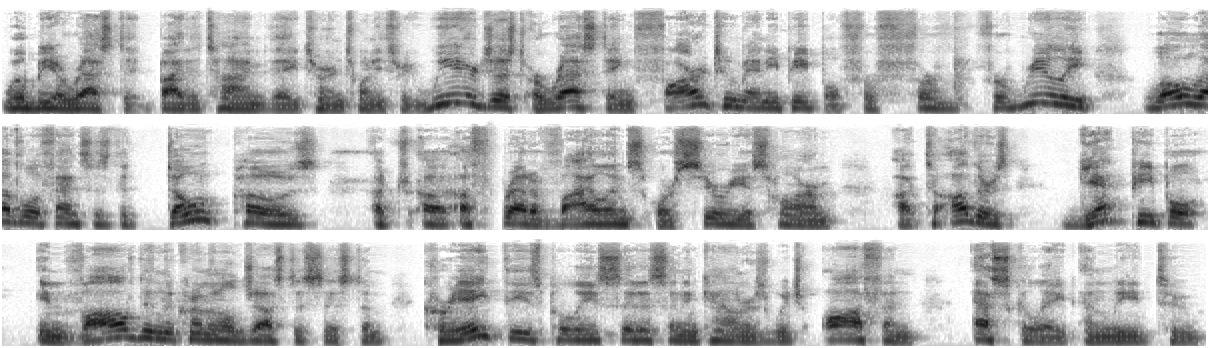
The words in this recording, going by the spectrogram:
will be arrested by the time they turn 23. We are just arresting far too many people for, for, for really low level offenses that don't pose a, a threat of violence or serious harm uh, to others. Get people involved in the criminal justice system, create these police citizen encounters, which often escalate and lead to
